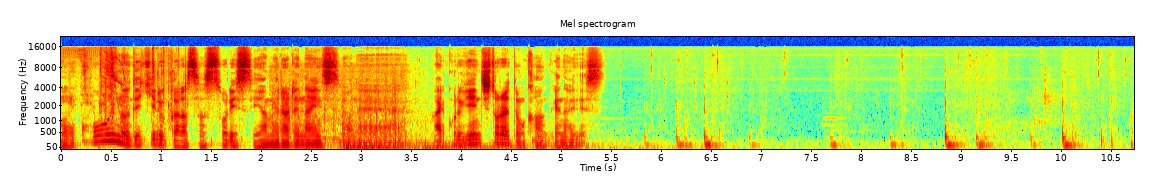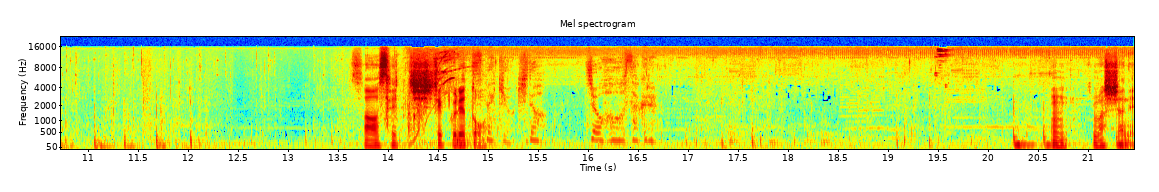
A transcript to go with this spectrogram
もうこういうのできるからさソリスやめられないんですよね。はいこれ現地取られても関係ないです。さあ設置してくれと。うん来ましたね。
